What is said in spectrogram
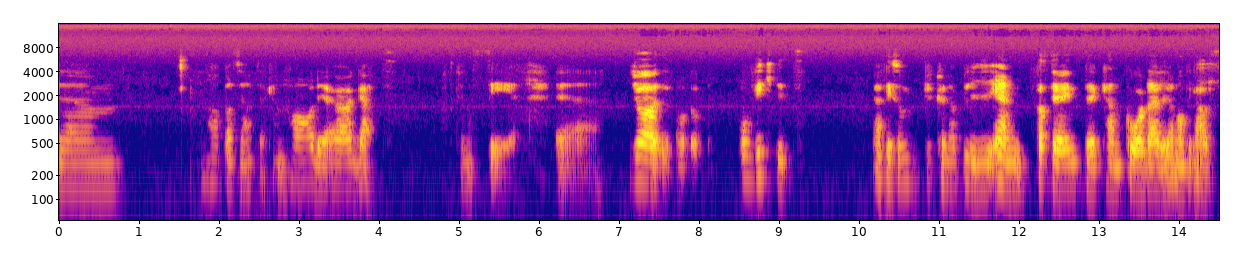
Um, sen hoppas jag att jag kan ha det ögat att kunna se. Eh, uh, jag, och, och viktigt att liksom kunna bli en fast jag inte kan koda eller göra någonting alls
